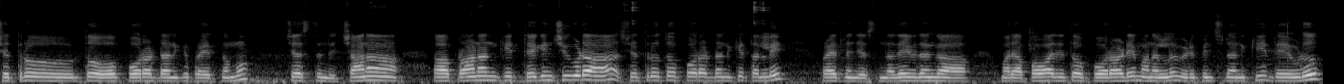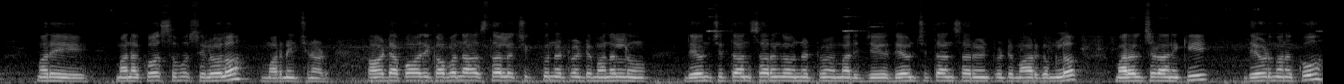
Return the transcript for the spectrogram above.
శత్రువుతో పోరాడడానికి ప్రయత్నము చేస్తుంది. చాలా ప్రాణానికి తెగించి కూడా శత్రువుతో పోరాడడానికి తల్లి ప్రయత్నం చేస్తుంది. అదేవిధంగా మరి అపవాదితో పోరాడి మనల్ని విడిపించడానికి దేవుడు మరి మన కోసము శిలువలో మరణించినాడు. కాబట్టి అపవాది కబంధ హస్తాల్లో చిక్కున్నటువంటి మనల్ని దేవుని చిత్తానుసారంగా ఉన్నటువంటి మరి దేవుని చిత్తానుసారమైనటువంటి మార్గంలో మరల్చడానికి దేవుడు మనకు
